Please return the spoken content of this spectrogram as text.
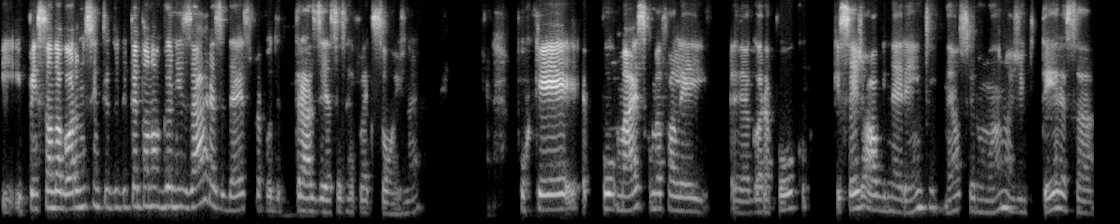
e, e pensando agora no sentido de tentando organizar as ideias para poder trazer essas reflexões, né? Porque, por mais, como eu falei é, agora há pouco, que seja algo inerente né, ao ser humano, a gente ter essa,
